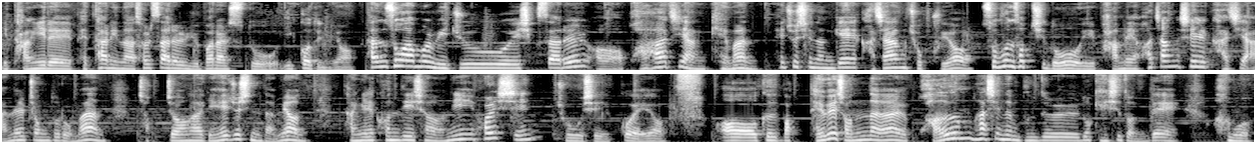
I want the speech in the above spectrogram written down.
이 당일에 배탈이나 설사를 유발할 수도 있거든요. 탄수화물 위주의 식사를 어, 과하지 않게만 해주시는 게 가장 좋고요. 수분 섭취도 이 밤에 화장실 가지 않을 정도로만 적정하게 해주신다면 당일 컨디션이 훨씬 좋으실 거예요. 어, 그 막 대회 전날 과음 하시는 분들도 계시던데, 아, 뭐,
